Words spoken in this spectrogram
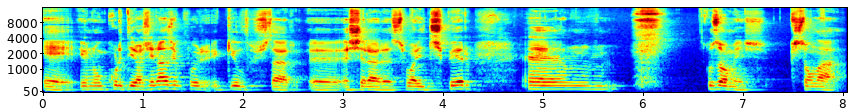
é, eu não curto ir ao ginásio por aquilo estar uh, a cheirar a suor e desespero. Um, os homens que estão lá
